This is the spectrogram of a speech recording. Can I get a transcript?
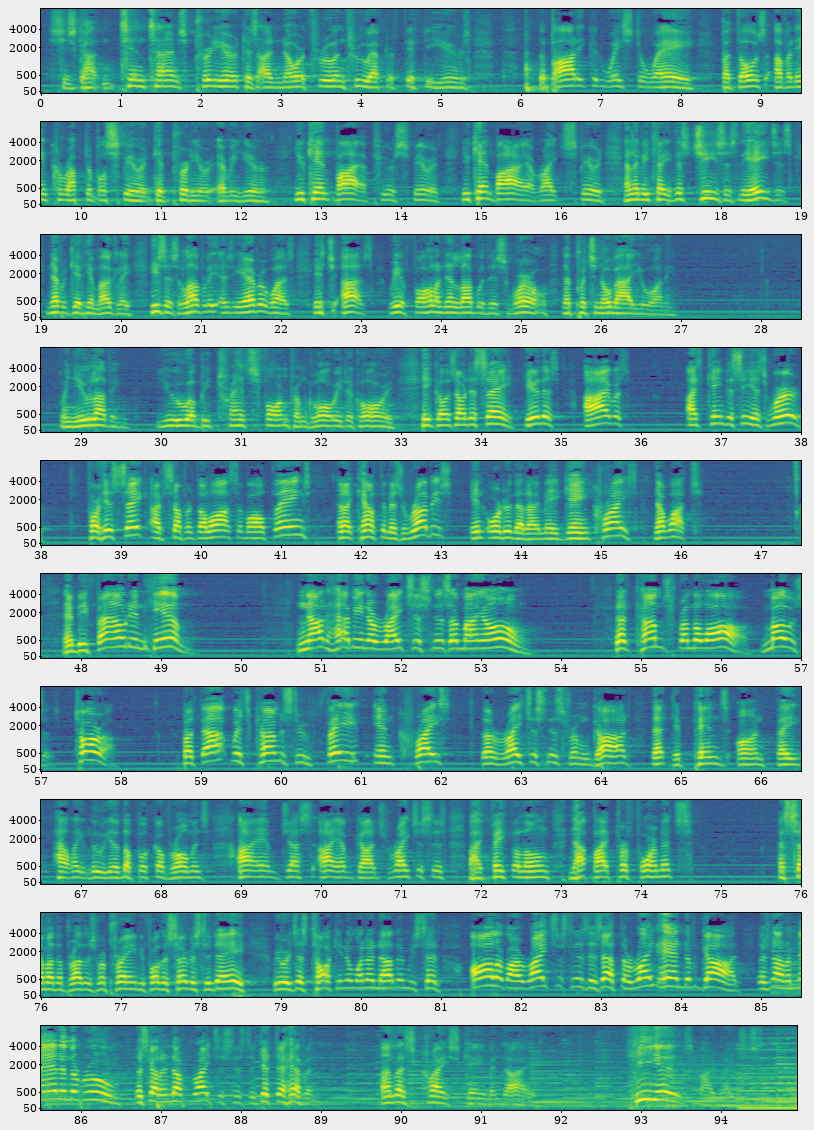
She's gotten 10 times prettier because I know her through and through after 50 years. The body could waste away, but those of an incorruptible spirit get prettier every year. You can't buy a pure spirit. You can't buy a right spirit. And let me tell you, this Jesus, the ages never get him ugly. He's as lovely as he ever was. It's us. We have fallen in love with this world that puts no value on him. When you love him, you will be transformed from glory to glory. He goes on to say, hear this, I was I came to see his word. For his sake I've suffered the loss of all things and I count them as rubbish in order that I may gain Christ. Now, watch. And be found in Him, not having a righteousness of my own that comes from the law, Moses, Torah, but that which comes through faith in Christ, the righteousness from God that depends on faith. Hallelujah. The book of Romans. I am just, I am God's righteousness by faith alone, not by performance. As some of the brothers were praying before the service today, we were just talking to one another and we said, All of our righteousness is at the right hand of God. There's not a man in the room that's got enough righteousness to get to heaven unless Christ came and died. He is my righteousness.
